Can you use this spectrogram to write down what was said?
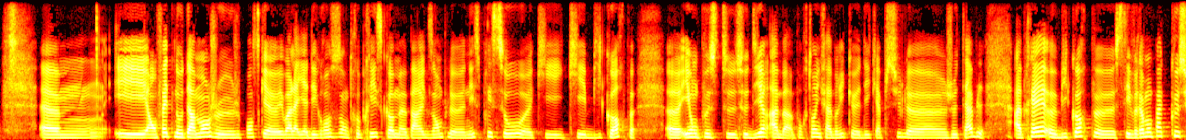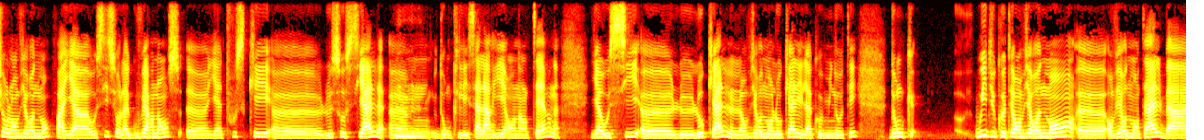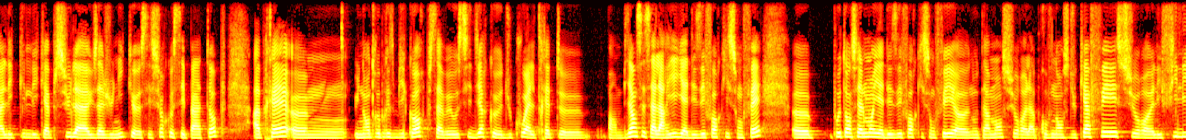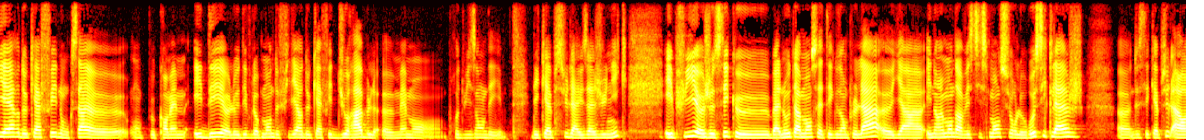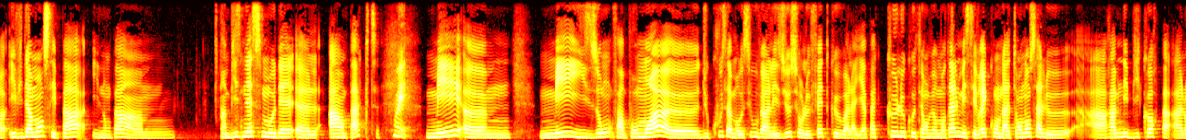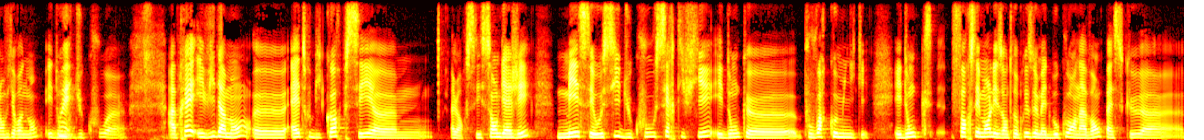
Euh, et en fait, notamment, je, pense qu'il voilà, il y a des grandes entreprises comme euh, par exemple Nespresso euh, qui, qui est Bicorp. et on peut se, dire, ah bah pourtant, ils fabriquent des capsules jetables. Après, Bicorp, c'est vraiment pas que sur l'environnement. Enfin, il y a aussi sur la gouvernance, il y a tout ce qui est le social, mhm. donc les salariés en interne. Il y a aussi le local, l'environnement local et la communauté. Donc, oui, du côté euh, environnemental, bah, les, capsules à usage unique, euh, c'est sûr que c'est pas top. Après, euh, une entreprise Bicorp, ça veut aussi dire que du coup, elle traite bien ses salariés. Il y a des efforts qui sont faits. potentiellement, il y a des efforts qui sont faits, notamment sur la provenance du café, sur les filières de café. Donc ça, on peut quand même aider le développement de filières de café durables, même en produisant des, capsules à usage unique. Et puis, je sais que, bah, notamment cet exemple-là, il y a énormément d'investissements sur le recyclage de ces capsules. Alors évidemment, c'est pas, ils n'ont pas un un business model à impact. Oui. Mais, euh, mais ils ont, enfin pour moi, euh, du coup, ça m'a aussi ouvert les yeux sur le fait que voilà, il n'y a pas que le côté environnemental, mais c'est vrai qu'on a tendance à le à ramener Bicorp à, à l'environnement. Et donc du coup, euh, après évidemment, être Bicorp, c'est alors c'est s'engager, mais c'est aussi du coup certifier et donc pouvoir communiquer. Et donc forcément, les entreprises le mettent beaucoup en avant parce que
